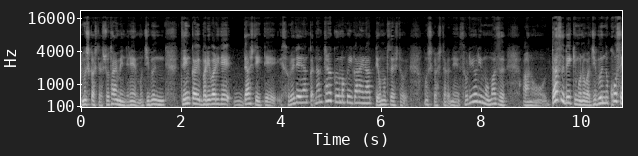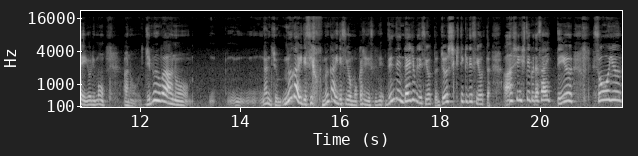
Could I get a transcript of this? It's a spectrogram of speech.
もしかしたら初対面でね、もう自分前回バリバリで出していて、それでなんか、なんとなくうまくいかないなって思ってた人、もしかしたらね、それよりもまず、あの、出すべきものは自分の個性よりも、あの、自分はあの、なでしょう、無害ですよ。無害ですよ。もおかしいですけどね。全然大丈夫ですよ。と、常識的ですよ。と、安心してくださいっていう、そういう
